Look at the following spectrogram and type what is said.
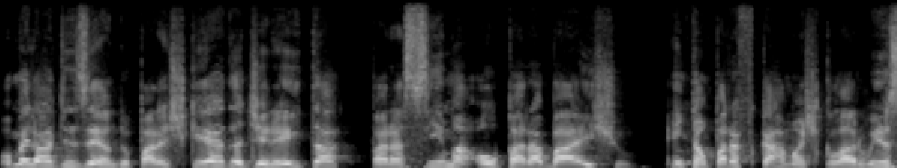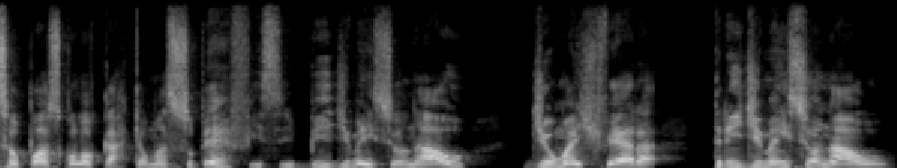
Ou melhor dizendo, para a esquerda, direita, para cima ou para baixo. Então, para ficar mais claro isso, eu posso colocar que é uma superfície bidimensional de uma esfera tridimensional.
